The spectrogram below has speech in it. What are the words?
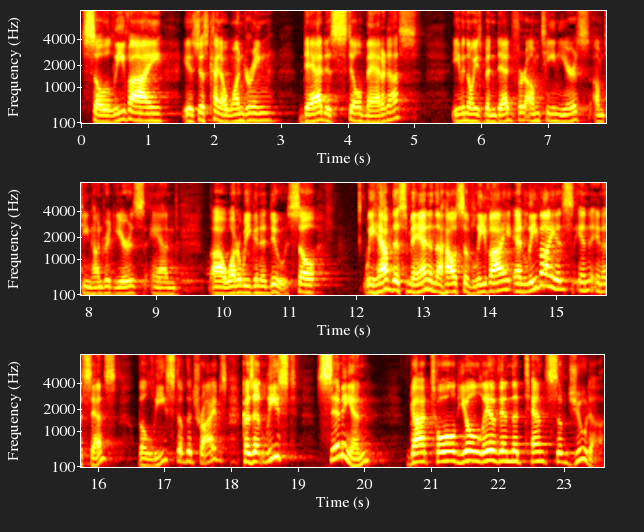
So Levi is just kind of wondering Dad is still mad at us, even though he's been dead for umpteen years, umpteen hundred years, and uh, what are we going to do? So we have this man in the house of Levi, and Levi is, in, in a sense, the least of the tribes, because at least Simeon got told, You'll live in the tents of Judah.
